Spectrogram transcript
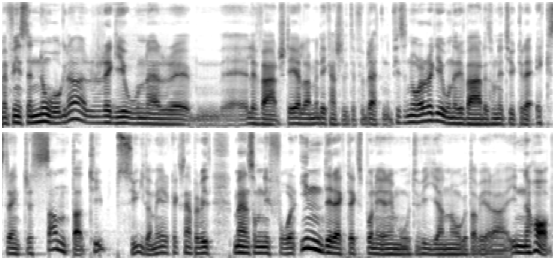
Men finns det några regioner eh, eller världsdelar, men det är kanske lite för brett. Finns det några regioner i världen som ni tycker är extra intressanta? Typ Sydamerika exempelvis. Men som ni får indirekt exponering mot via något av era innehav.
